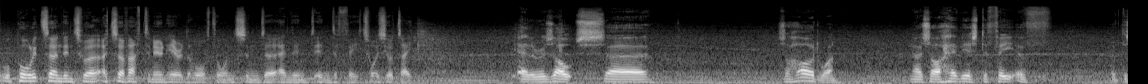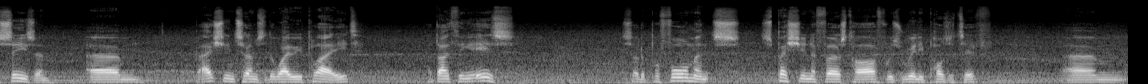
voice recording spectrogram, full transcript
Well, Paul, it turned into a, a tough afternoon here at the Hawthorns and uh, ended in, defeat. What's your take? Yeah, the results. Uh, it's a hard one. You know, it's our heaviest defeat of of the season. Um, but actually, in terms of the way we played, I don't think it is. So the performance, especially in the first half, was really positive. Um,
